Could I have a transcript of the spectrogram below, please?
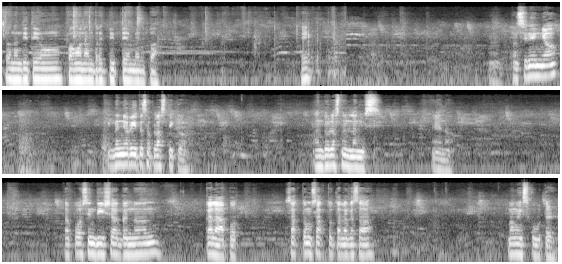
So, nandito yung pang 150 ml pa. Okay. Pansinin nyo. Tignan nyo rito sa plastiko. Ang dulas ng langis. Ayan o. Tapos hindi siya ganon kalapot. Saktong-sakto talaga sa mga scooter.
